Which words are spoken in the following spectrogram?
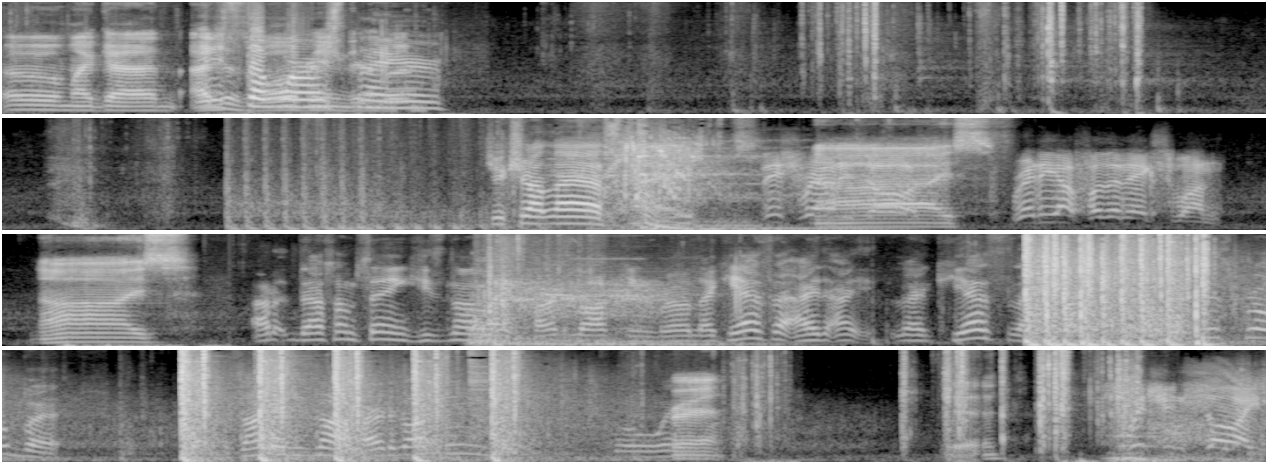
Oh my god. I it's just the wall worst banged him, bro. player. Trick shot last. This round is ours. Nice. Ready up for the next one. Nice. I don't- That's what I'm saying. He's not like hard blocking, bro. Like he has, I, I, like he has like weaknesses, bro. But as long as he's not hard blocking, we'll win. Right. Yeah. Switching sides.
